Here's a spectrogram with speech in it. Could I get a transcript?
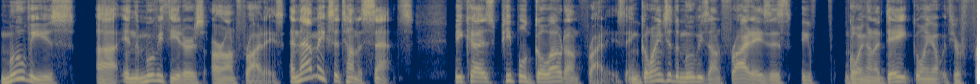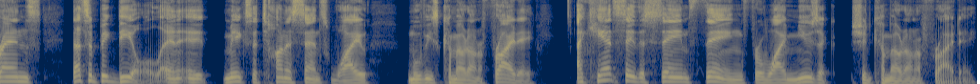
movies uh, in the movie theaters are on Fridays, and that makes a ton of sense because people go out on Fridays and going to the movies on Fridays is going on a date, going out with your friends. That's a big deal. And it makes a ton of sense why movies come out on a Friday. I can't say the same thing for why music should come out on a Friday.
